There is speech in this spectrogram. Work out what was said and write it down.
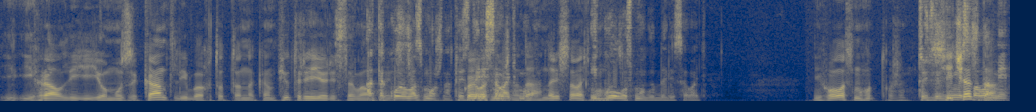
и- играл ли ее музыкант, либо кто-то на компьютере ее рисовал. А то такое есть возможно. То есть такое нарисовать возможно, да, могут. нарисовать И могут. голос могут дорисовать. И голос могут тоже. То есть, другими Сейчас словами,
